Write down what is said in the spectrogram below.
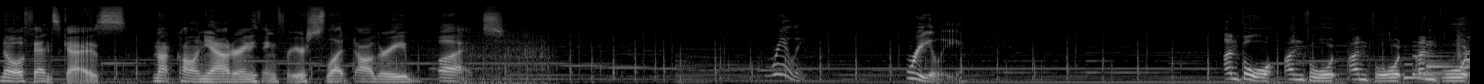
No offense, guys. I'm not calling you out or anything for your slut doggery, but Really? really. Unfort, unfort, unfort, unfort,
